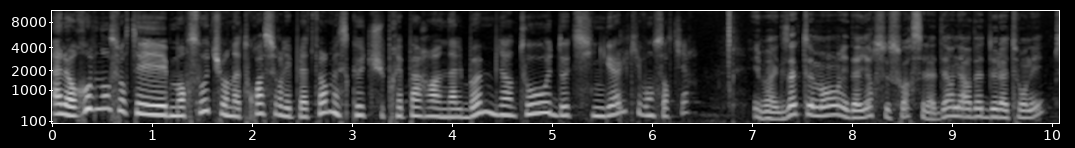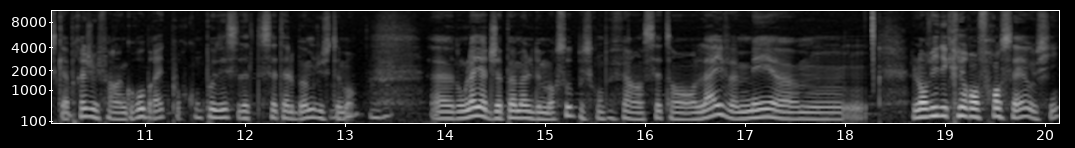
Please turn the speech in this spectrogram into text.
alors revenons sur tes morceaux. Tu en as trois sur les plateformes. Est-ce que tu prépares un album bientôt, d'autres singles qui vont sortir? Et ben exactement. Et d'ailleurs, ce soir, c'est la dernière date de la tournée, parce qu'après, je vais faire un gros break pour composer cet, cet album justement. Mhm. Euh, donc là, il y a déjà pas mal de morceaux, puisqu'on peut faire un set en live, mais euh, l'envie d'écrire en français aussi,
